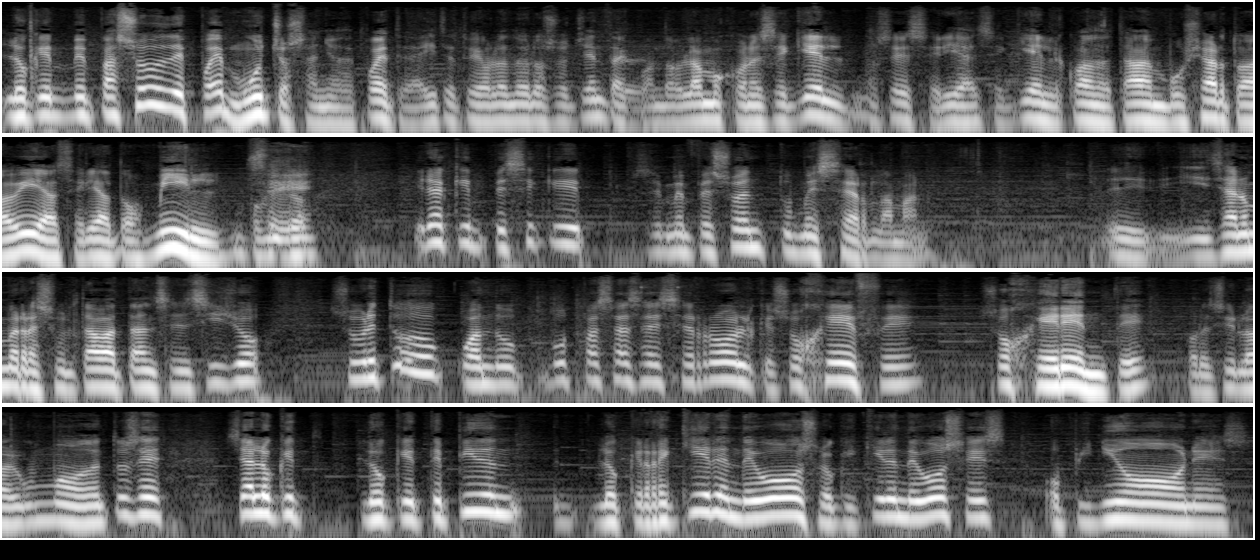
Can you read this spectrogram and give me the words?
Lo que me pasó después, muchos años después, ahí te estoy hablando de los 80, cuando hablamos con Ezequiel, no sé, sería Ezequiel, cuando estaba en Bullar todavía, sería 2000, un poquito. Sí. Era que empecé que se me empezó a entumecer la mano. Eh, y ya no me resultaba tan sencillo, sobre todo cuando vos pasás a ese rol que sos jefe, sos gerente, por decirlo de algún modo. Entonces, ya lo que, lo que te piden, lo que requieren de vos, lo que quieren de vos es opiniones,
